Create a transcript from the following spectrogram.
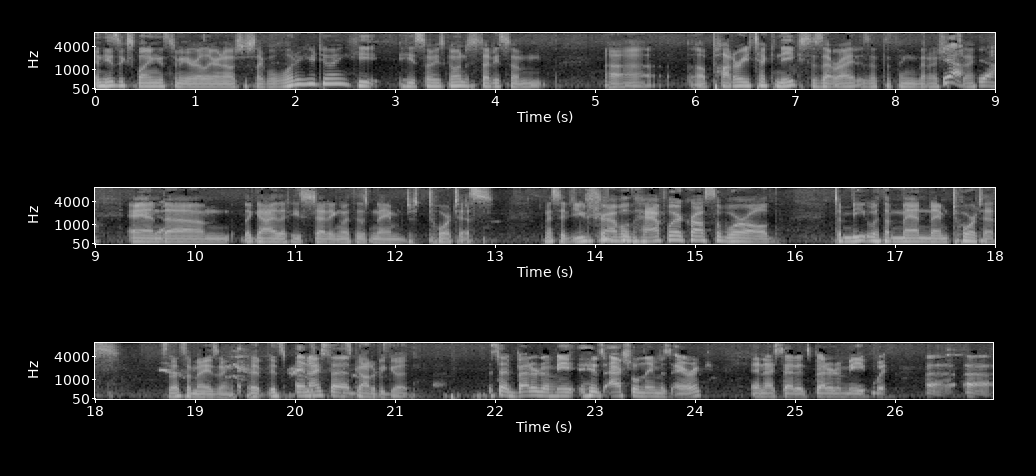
and he's explaining this to me earlier, and I was just like, "Well, what are you doing?" He he. So he's going to study some uh, uh, pottery techniques. Is that right? Is that the thing that I should Yeah, say? yeah. And um, the guy that he's studying with is named Tortoise. And I said, "You traveled halfway across the world to meet with a man named Tortoise." So that's amazing. It, it's And I said- it's got to be good. I said better to meet. His actual name is Eric, and I said it's better to meet with. Uh, uh,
